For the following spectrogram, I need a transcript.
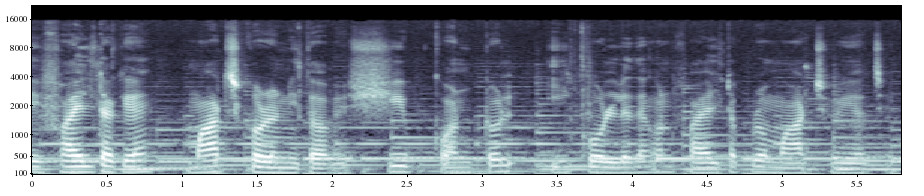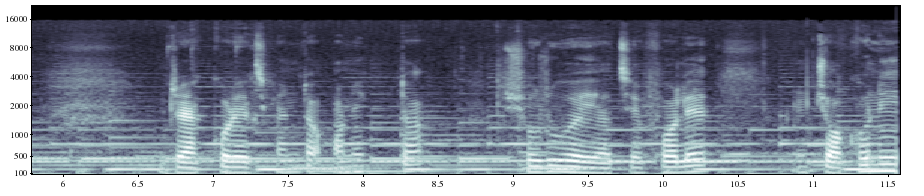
এই ফাইলটাকে মার্চ করে নিতে হবে। শিপ কন্ট্রোল ই করলে দেখুন ফাইলটা পুরো মার্চ হয়ে যাচ্ছে ড্র্যাগ করে এখানটা অনেকটা শুরু হয়ে যাচ্ছে ফলে যখনই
